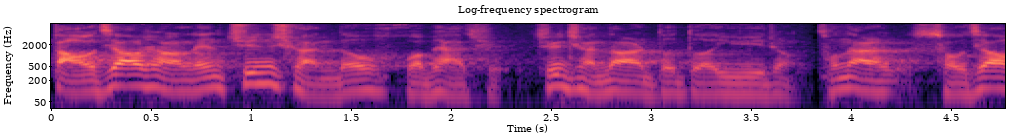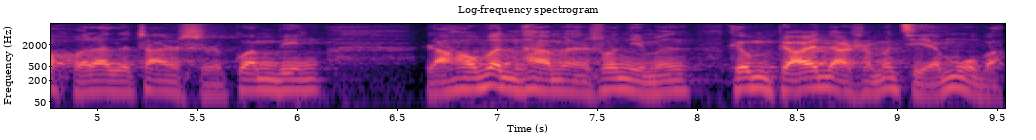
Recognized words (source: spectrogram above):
岛礁上连军犬都活不下去，军犬到那儿都得抑郁症。从那儿守礁回来的战士官兵，然后问他们说：“你们给我们表演点什么节目吧？”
